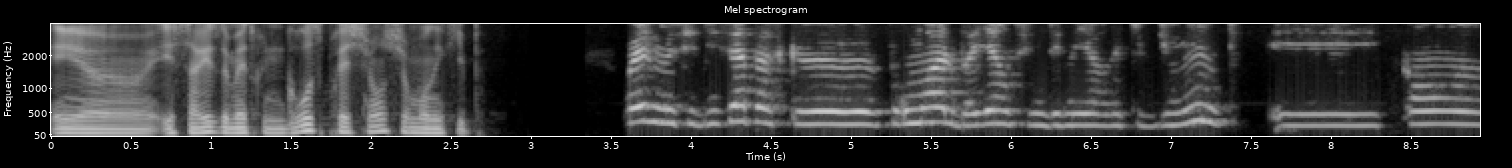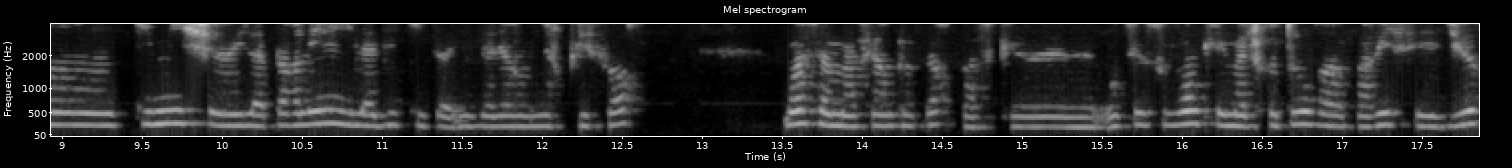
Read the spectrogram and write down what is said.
et, euh, et ça risque de mettre une grosse pression sur mon équipe? Ouais, je me suis dit ça parce que pour moi, le Bayern, c'est une des meilleures équipes du monde. Et quand Kimmich il a parlé, il a dit qu'ils allaient revenir plus fort. Moi, ça m'a fait un peu peur parce que on sait souvent que les matchs retour à Paris, c'est dur.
